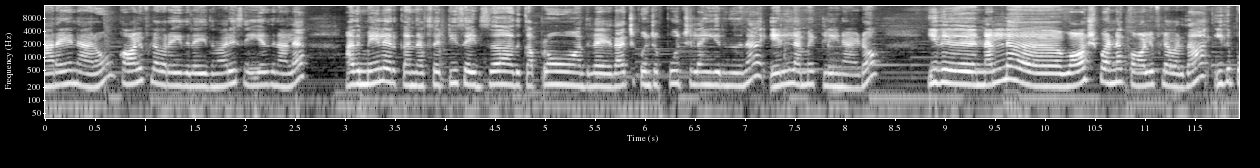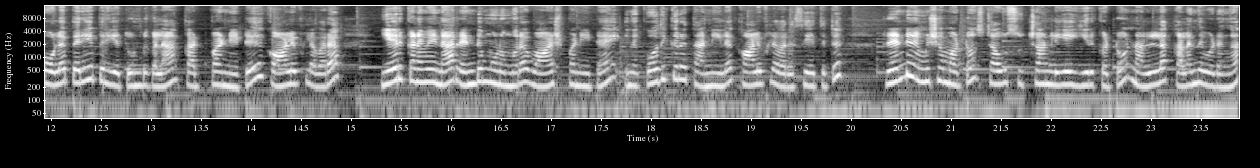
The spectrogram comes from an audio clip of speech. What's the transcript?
நிறைய நேரம். காலிஃப்ளவரை இதில் இது மாதிரி செய்கிறதுனால அது மேலே இருக்க அந்த ஃபெர்டிசைட்ஸு அதுக்கப்புறம் அதில் ஏதாச்சும் கொஞ்சம் பூச்சிலாம் இருந்ததுன்னா எல்லாமே க்ளீன் ஆகிடும் இது நல்ல வாஷ் பண்ண காலிஃப்ளவர் தான். இது போல் பெரிய பெரிய துண்டுகளாக கட் பண்ணிவிட்டு காலிஃப்ளவரை ஏற்கனவே நான் ரெண்டு மூணு முறை வாஷ் பண்ணிட்டேன். இந்த கொதிக்கிற தண்ணியில் காலிஃப்ளவரை சேர்த்துட்டு ரெண்டு நிமிஷம் மட்டும் ஸ்டவ் சுவிட்ச் ஆன்லேயே இருக்கட்டும். நல்லா கலந்து விடுங்க.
